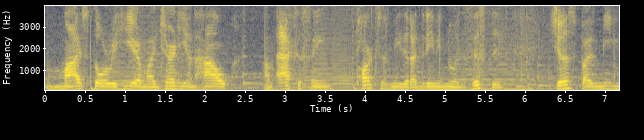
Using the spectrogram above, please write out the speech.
my story here, my journey on how I'm accessing parts of me that I didn't even know existed just by me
